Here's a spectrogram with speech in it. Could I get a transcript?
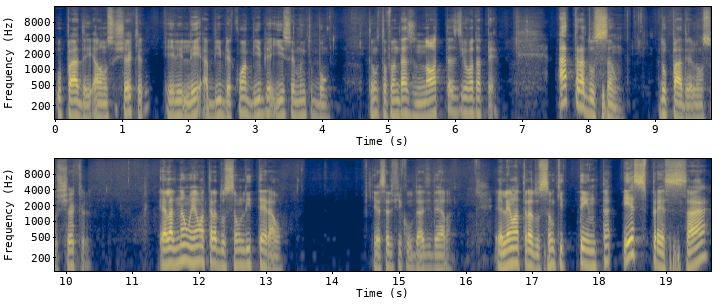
o padre Alonso Schecker, ele lê a Bíblia com a Bíblia e isso é muito bom. Então, estou falando das notas de rodapé. A tradução do padre Alonso Schecker, ela não é uma tradução literal. E essa é a dificuldade dela. Ela é uma tradução que tenta expressar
